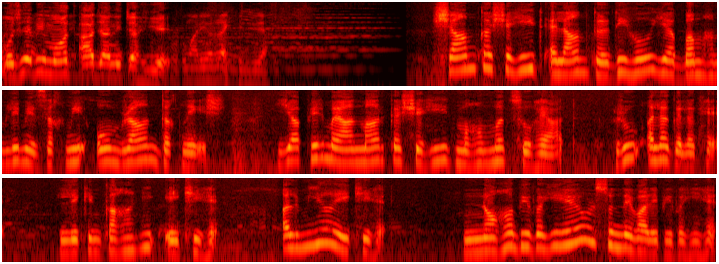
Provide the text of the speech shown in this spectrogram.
मुझे भी मौत आ जानी चाहिए। शाम का शहीद ऐलान कर दी हो या बम हमले में जख्मी ओमरान दखनेश, या फिर म्यांमार का शहीद मोहम्मद सोहयात। रू अलग अलग है, लेकिन कहानी एक ही है, अलमिया एक ही है। नौहा भी वही है और सुनने वाले भी वही हैं।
